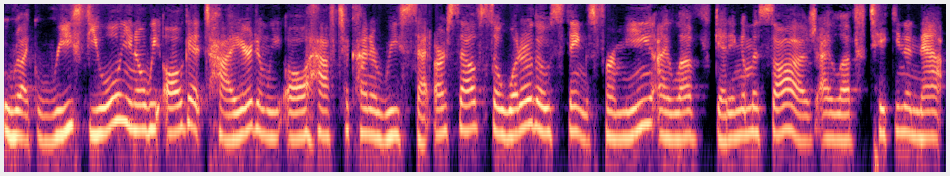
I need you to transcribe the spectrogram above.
like refuel. You know, we all get tired and we all have to kind of reset ourselves. So, what are those things? For me, I love getting a massage, I love taking a nap,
